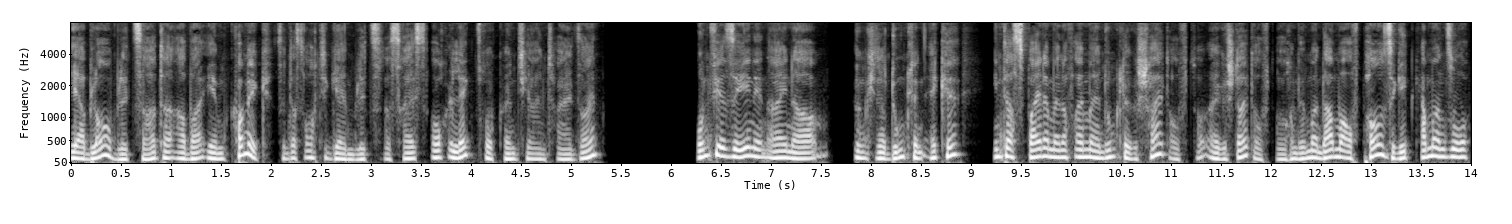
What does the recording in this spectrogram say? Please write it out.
eher blaue Blitze hatte, aber im Comic sind das auch die gelben Blitze. Das heißt, auch Elektro könnte hier ein Teil sein. Und wir sehen in einer irgendeiner dunklen Ecke hinter Spider-Man auf einmal eine dunkle äh, Gestalt auftauchen. Wenn man da mal auf Pause geht, kann man so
